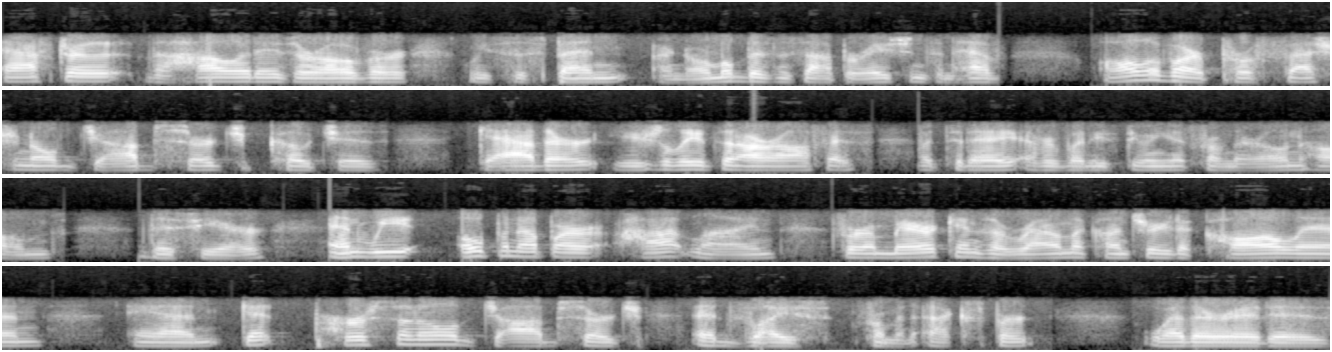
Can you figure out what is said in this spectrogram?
after the holidays are over, we suspend our normal business operations and have all of our professional job search coaches gather. Usually it's in our office, but today everybody's doing it from their own homes this year. And we open up our hotline for Americans around the country to call in and get personal job search advice from an expert, whether it is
